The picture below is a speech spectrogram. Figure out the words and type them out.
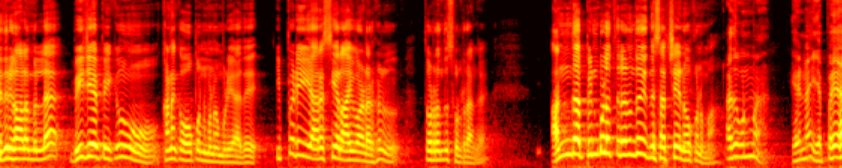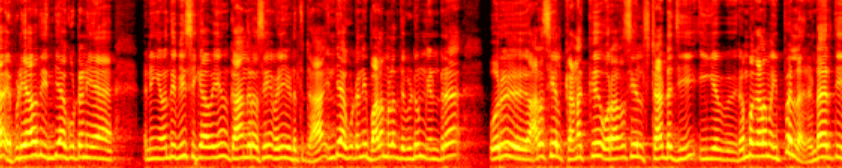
எதிர்காலம் இல்லை பிஜேபிக்கும் கணக்கை ஓப்பன் பண்ண முடியாது. இப்படி அரசியல் ஆய்வாளர்கள் தொடர்ந்து சொல்கிறாங்க அந்த பின்புலத்திலிருந்து இந்த சர்ச்சையை நோக்கணுமா? அது உண்மை. ஏன்னா எப்பயா எப்படியாவது இந்தியா கூட்டணியை நீங்கள் வந்து விசிகாவையும் காங்கிரஸையும் வெளியெடுத்துட்டா இந்தியா கூட்டணி பலமிழந்து விடும் என்ற ஒரு அரசியல் கணக்கு ஒரு அரசியல் ஸ்ட்ராட்டஜி இங்கே ரொம்ப காலமாக இப்போ இல்லை. ரெண்டாயிரத்தி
